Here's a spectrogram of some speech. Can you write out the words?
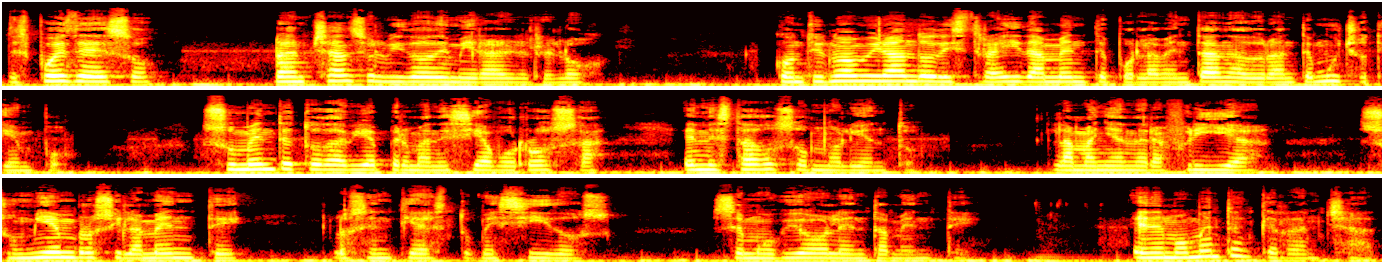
Después de eso, Ramchan se olvidó de mirar el reloj. Continuó mirando distraídamente por la ventana durante mucho tiempo. Su mente todavía permanecía borrosa, en estado somnoliento. La mañana era fría, sus miembros y la mente los sentía estumecidos. Se movió lentamente. En el momento en que Ramchan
